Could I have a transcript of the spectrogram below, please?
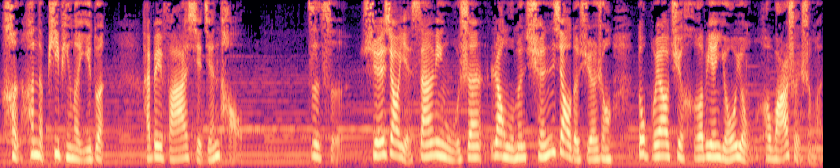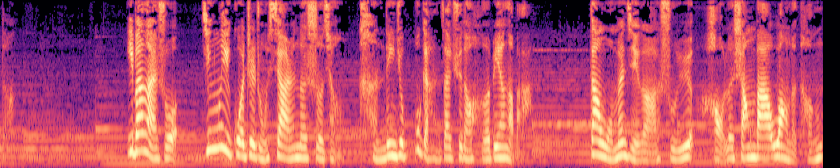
狠狠的批评了一顿，还被罚写检讨。自此。学校也三令五申，让我们全校的学生都不要去河边游泳和玩水什么的。一般来说，经历过这种吓人的事情，肯定就不敢再去到河边了吧？但我们几个属于好了伤疤忘了疼，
